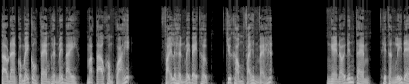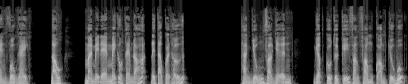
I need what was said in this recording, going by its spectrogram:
tao đang có mấy con tem hình máy bay mà tao không khoái. Phải là hình máy bay thật, chứ không phải hình vẽ. Nghe nói đến tem thì thằng Lý Đen vồ ngay. Đâu, mai mày đem mấy con tem đó để tao coi thử. Thằng Dũng vào nhà in, gặp cô thư ký văn phòng của ông chủ bút,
